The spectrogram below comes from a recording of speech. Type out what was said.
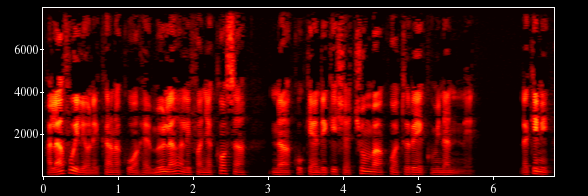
Halafu ilionekana kuwa hemula alifanya kosa na kukiandikisha chumba kwa tarehe kumi na nne lakini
